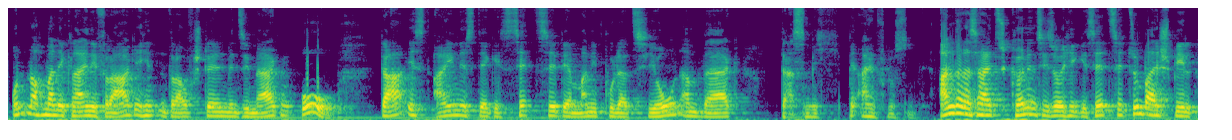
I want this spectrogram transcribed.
und nochmal eine kleine Frage hinten drauf stellen, wenn Sie merken, oh, da ist eines der Gesetze der Manipulation am Werk, das mich beeinflussen will. Andererseits können Sie solche Gesetze zum Beispiel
